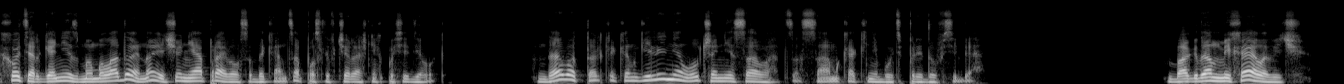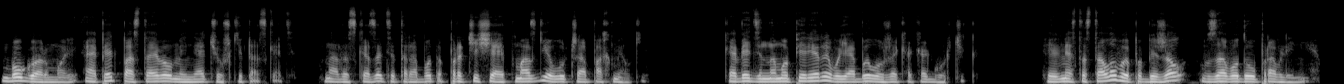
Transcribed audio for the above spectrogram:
Хоть организм и молодой, но еще не оправился до конца после вчерашних посиделок. Да вот только к Ангелине лучше не соваться, сам как-нибудь приду в себя. Богдан Михайлович, бугор мой, опять поставил меня чушки таскать. Надо сказать, эта работа прочищает мозги лучше опохмелки. К обеденному перерыву я был уже как огурчик. И вместо столовой побежал в заводоуправление.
